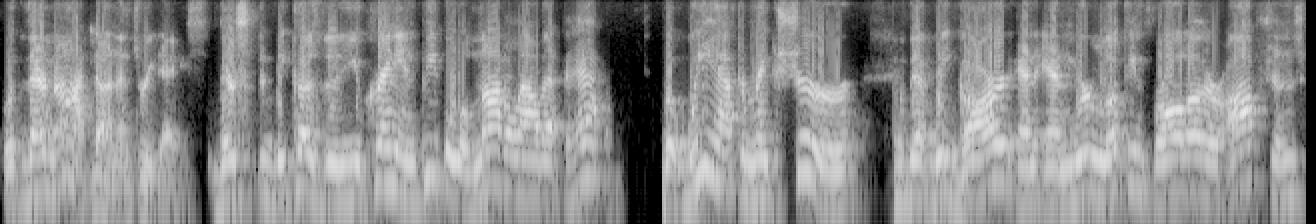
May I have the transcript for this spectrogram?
Well, they're not done in three days. There's because the Ukrainian people will not allow that to happen. But we have to make sure that we guard and, and we're looking for all other options.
